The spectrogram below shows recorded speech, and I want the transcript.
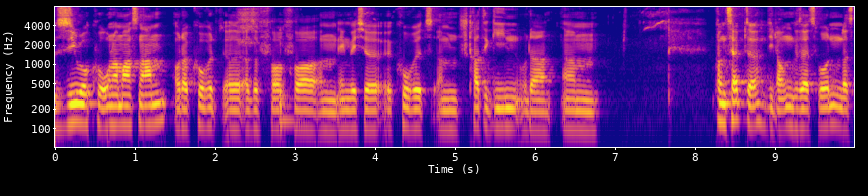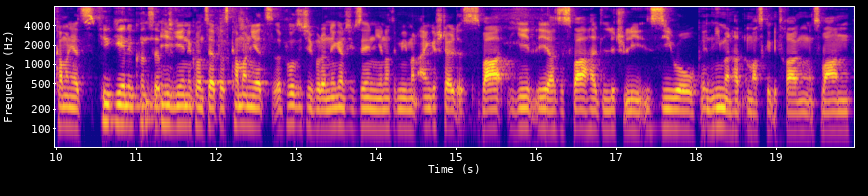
zero Corona-Maßnahmen oder Covid, äh, also vor, vor ähm, irgendwelche äh, Covid-Strategien ähm, oder ähm, Konzepte, die da umgesetzt wurden. Das kann man jetzt. Hygienekonzept. Hygienekonzept, das kann man jetzt äh, positiv oder negativ sehen, je nachdem, wie man eingestellt ist. Es war, je, also es war halt literally zero. Niemand hat eine Maske getragen. Es waren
